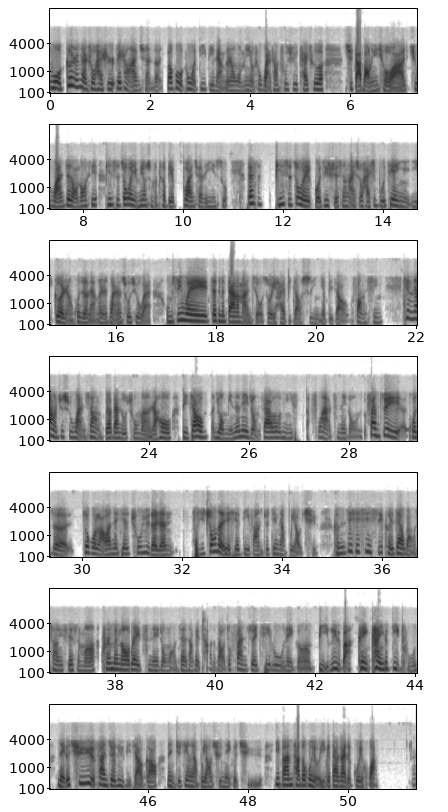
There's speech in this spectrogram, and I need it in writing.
我个人感受还是非常安全的。包括我跟我弟弟两个人，我们有时候晚上出去开车去打保龄球啊，去玩这种东西，平时周围也没有什么特别不安全的因素，但是。平时作为国际学生来说，还是不建议一个人或者两个人晚上出去玩。我们是因为在这边待了蛮久，所以还比较适应，也比较放心。尽量就是晚上不要单独出门，然后比较有名的那种 felony flats 那种犯罪或者坐过牢啊那些出狱的人。集中的一些地方，你就尽量不要去。可能这些信息可以在网上一些什么 criminal rates 那种网站上可以查得到，就犯罪记录那个比率吧。可以看一个地图，哪个区域犯罪率比较高，那你就尽量不要去那个区域。一般它都会有一个大概的规划。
